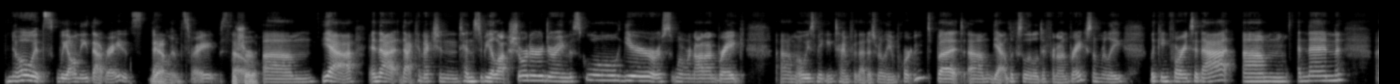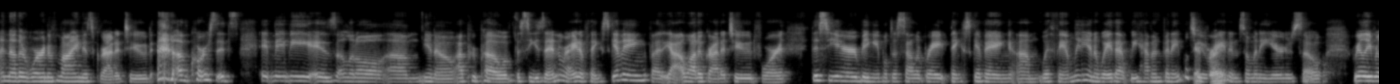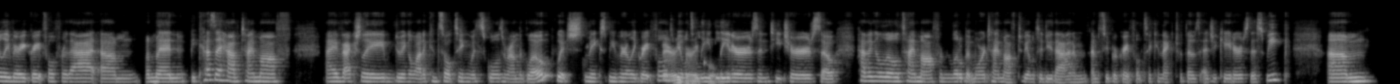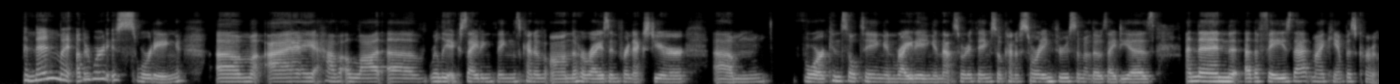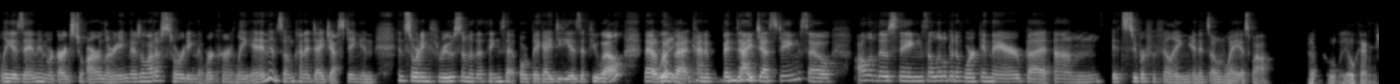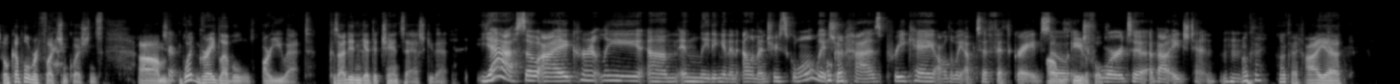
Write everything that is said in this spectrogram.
No, it's we all need that, right? It's Yeah. balance, right? For So, sure. um, yeah, and that that connection tends to be a lot shorter during the school year or when we're not on break. Um, always making time for that is really important, but um, yeah, it looks a little different on break. So I'm really looking forward to that. Um, and then another word of mine is gratitude. of course, it's it maybe is a little um, you know apropos of the season, right? Of Thanksgiving, but yeah, a lot of gratitude for this year being able to celebrate Thanksgiving um, with family in a way that we haven't been able to, right. right. in so many years. So, really, really, very grateful for that. Um, and then because I have time off, I've actually doing a lot of consulting with schools around the globe, which makes me really grateful to be able to lead cool. leaders and teachers. So having a little time off and a little bit more time off to be able to do that, I'm I'm super grateful to connect with those educators this week. Um, and then my other word is sorting. Um, I have a lot of really exciting things kind of on the horizon for next year. Um, for consulting and writing and that sort of thing. So, kind of sorting through some of those ideas. And then uh, the phase that my campus currently is in, in regards to our learning, there's a lot of sorting that we're currently in, and so I'm kind of digesting and and sorting through some of the things that, or big ideas, if you will, that Right. we've uh, kind of been digesting. So all of those things, a little bit of work in there, but um, it's super fulfilling in its own way as well. Absolutely. Okay. So a couple of reflection questions. Um, Sure. What grade level are you at? Because I didn't get the chance to ask you that. Yeah, so I currently um, am leading in an elementary school, which Okay. has pre-K all the way up to fifth grade. So Oh, age four to about age 10. Mhm. Okay. Okay. I Yeah. uh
